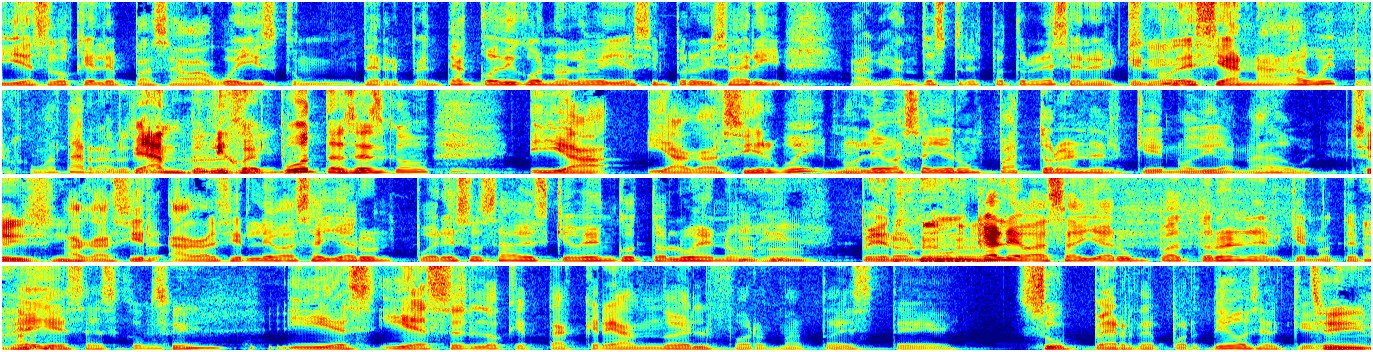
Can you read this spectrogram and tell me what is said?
y es lo que le pasaba a güeyes como de repente a código no le veías improvisar y habían dos, tres patrones en el que no decía nada, güey, pero ¿cómo está rapeando? el ah, hijo de sí. puta, ¿sabes cómo? Y a, y a Gazir, güey, no le vas a hallar un patrón en el que no diga nada, güey. Sí, sí. A Gazir, a Gazir le vas a hallar un, por eso sabes que vengo tolueno, y-. pero nunca le vas a hallar un patrón en el que no te pegues, ¿sabes cómo? Sí. Y, es, y eso es lo que está creando el formato este súper deportivo, o sea que... Sí.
